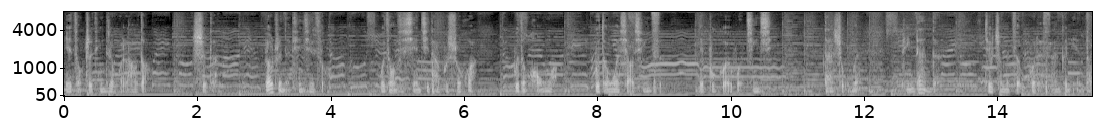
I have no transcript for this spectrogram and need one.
也总是听着我唠叨。是的，标准的天蝎座。我总是嫌弃他不说话，不懂哄我，不懂我小心思，也不给我惊喜。但是我们平淡的就这么走过了三个年头。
